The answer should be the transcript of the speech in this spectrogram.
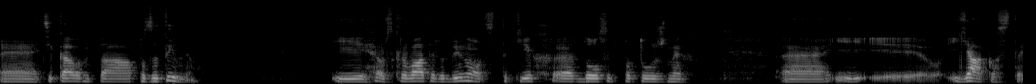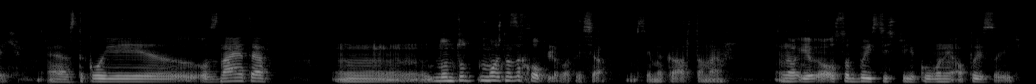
е, цікавим та позитивним. І розкривати людину от з таких е, досить потужних е, якостей. Е, З такої, от знаєте, ну, тут можна захоплюватися цими картами. Ну, і особистістю, яку вони описують.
